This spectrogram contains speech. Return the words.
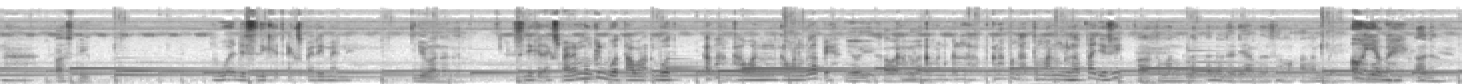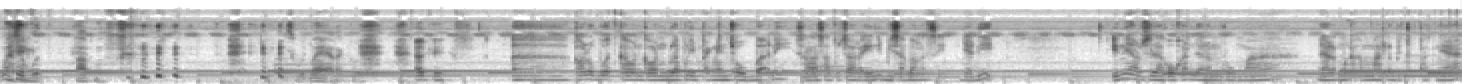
nah pasti. gue ada sedikit eksperimen nih Gimana tuh? sedikit eksperimen mungkin buat tawan buat apa kawan-kawan gelap ya Yoi, kawan gelap. kawan-kawan gelap kenapa nggak teman gelap aja sih Kalau teman gelap kan udah diambil sama kangen band. Oh, iya, baik. Aduh, Baik. sebut maaf nih. sebut merek. Oke. Eh, kalau buat kawan-kawan gelap nih pengen coba nih salah satu cara ini bisa banget sih. Jadi ini harus dilakukan dalam rumah, dalam kamar lebih tepatnya.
